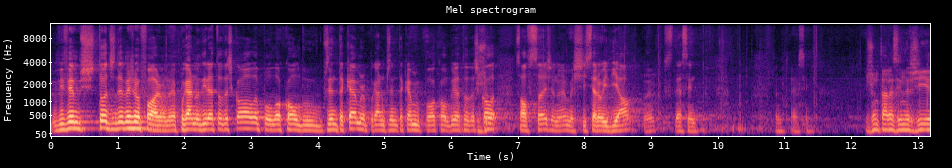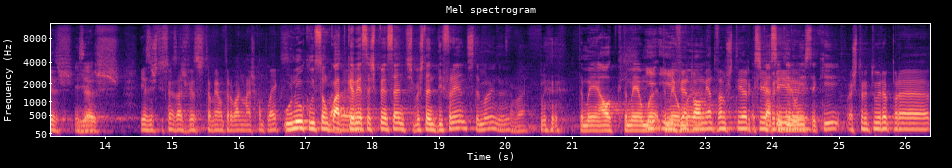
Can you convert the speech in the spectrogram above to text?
vivemos todos da mesma forma, não é? Pegar no diretor da escola, pô-lo ao colo do Presidente da Câmara, pegar no Presidente da Câmara, pô-lo ao colo do diretor da escola, salvo seja, não é? Mas isso era o ideal, não é? Porque se dessem... Portanto, é assim. Juntar as energias e as, e as, instituições às vezes também é um trabalho mais complexo. O núcleo são quatro é... cabeças pensantes bastante diferentes também, não é? Também. também é algo que também é uma. E, também e eventualmente é uma, vamos ter que abrir isso aqui. a estrutura para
